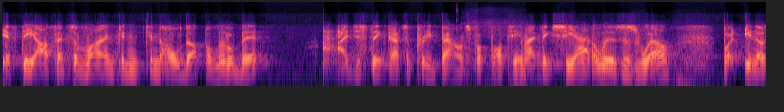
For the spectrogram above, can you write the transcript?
if the offensive line can can hold up a little bit, I just think that's a pretty balanced football team. I think Seattle is as well. But, you know,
